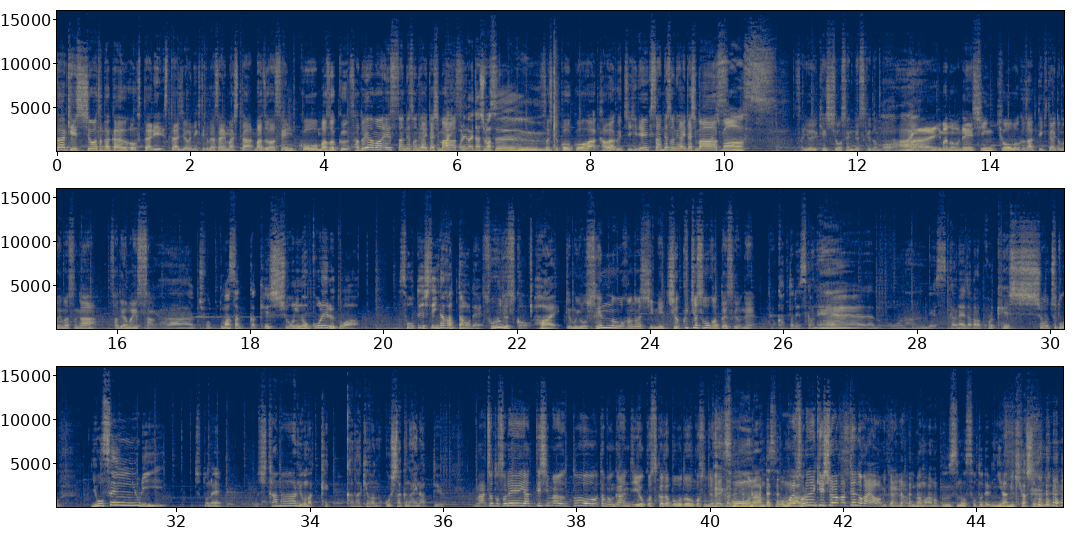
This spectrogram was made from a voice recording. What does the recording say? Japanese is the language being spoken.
さあ決勝を戦うお二人スタジオに来てくださいました。まずは先行魔族佐渡山 S さんです。お願いいたします、はい、お願いいたします。そして高校は川口秀幸さんです。お願いいたします。ますさあいよいよ決勝戦ですけども、はい、今のね心境を伺っていきたいと思いますが佐渡山 S さん。いやちょっとまさか決勝に残れるとは想定していなかったので。そうですか。はい。でも予選のお話めちゃくちゃすごかったですけどね。よかったですかねなんですかね。だからこれ決勝ちょっと予選よりちょっとね下回るような結果だけは残したくないなっていう。まあちょっとそれやってしまうと多分ガンジー横須賀が暴動を起こすんじゃないかそうなんですよ。お前それで決勝上がってんのかよ！みたいな。今もあのブースの外で睨み聞かしてるんで、ね、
